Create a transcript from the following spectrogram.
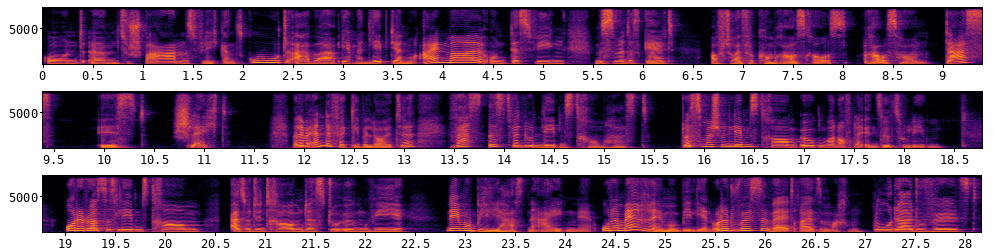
und ähm, zu sparen ist vielleicht ganz gut, aber ja, man lebt ja nur einmal und deswegen müssen wir das Geld auf Teufel komm raus, raus, raushauen. Das ist schlecht. Weil im Endeffekt, liebe Leute, was ist, wenn du einen Lebenstraum hast? Du hast zum Beispiel einen Lebenstraum, irgendwann auf einer Insel zu leben. Oder du hast das Lebenstraum, also den Traum, dass du irgendwie eine Immobilie hast, eine eigene. Oder mehrere Immobilien. Oder du willst eine Weltreise machen. Oder du willst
